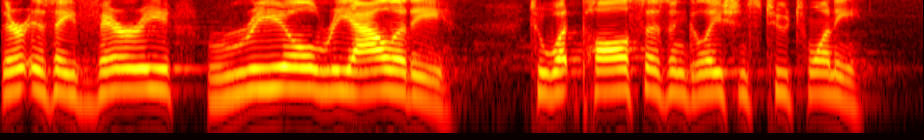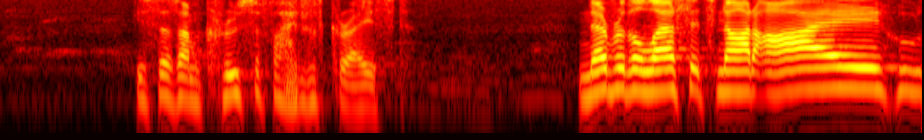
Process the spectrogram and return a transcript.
there is a very real reality to what Paul says in Galatians 2:20. He says, "I'm crucified with Christ. Nevertheless, it's not I who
